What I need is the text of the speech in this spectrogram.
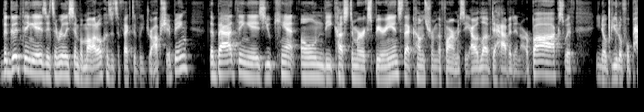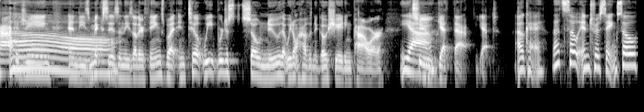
the good thing is it's a really simple model because it's effectively drop shipping. The bad thing is you can't own the customer experience that comes from the pharmacy. I would love to have it in our box with you know beautiful packaging and these mixes and these other things, but until we we're just so new that we don't have the negotiating power Yeah. to get that yet. Okay, that's so interesting. So,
